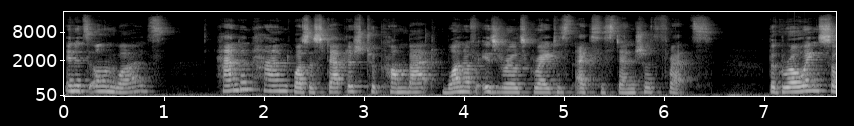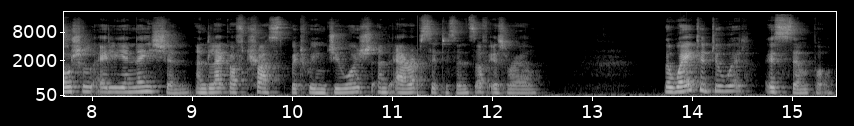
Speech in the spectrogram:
In its own words, Hand in Hand was established to combat one of Israel's greatest existential threats the growing social alienation and lack of trust between Jewish and Arab citizens of Israel. The way to do it is simple.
